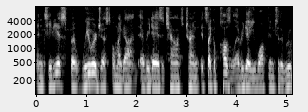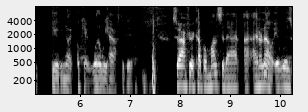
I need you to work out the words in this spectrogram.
and tedious, but we were just, oh my God, every day is a challenge to try and it's like a puzzle. Every day you walked into the roof cube and you're like, okay, what do we have to do? So after a couple months of that, I, I, don't know, it was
